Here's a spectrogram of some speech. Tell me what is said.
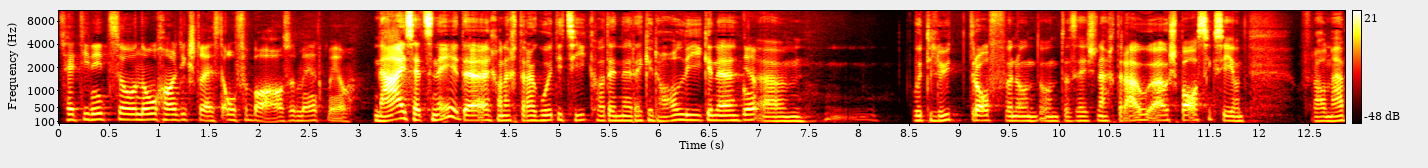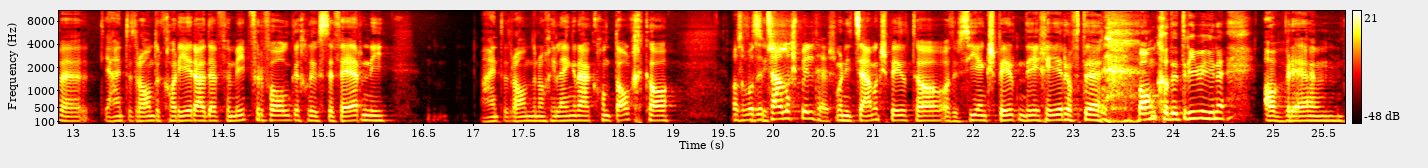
das hat dich nicht so nachhaltig gestresst, offenbar, also merkt man ja. Nein, es hat es nicht. Äh, ich hatte auch gute Zeit in den Regionalligen, ja. ähm, gute Leute getroffen und, und das war auch, auch spassig gewesen. Und vor allem eben die eine oder andere Karriere auch dürfen mitverfolgen, ein bisschen aus der Ferne. Die eine oder andere noch ein länger Kontakt gehabt. Also, wo das du zusammengespielt hast? Wo ich zusammengespielt habe. Oder sie haben gespielt und ich eher auf der Bank oder Tribüne. Aber ähm,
